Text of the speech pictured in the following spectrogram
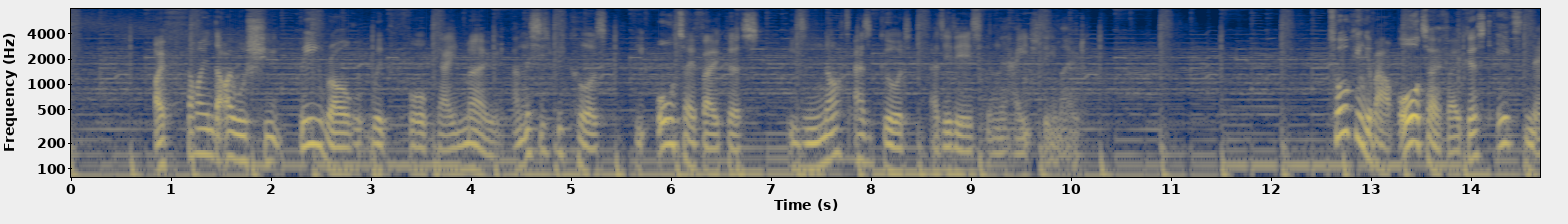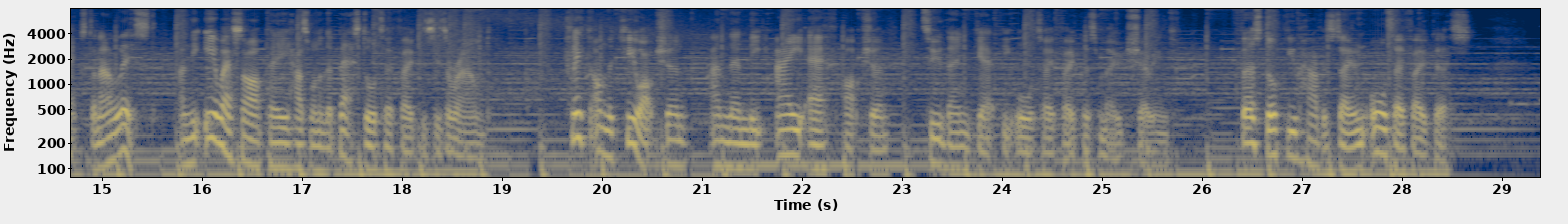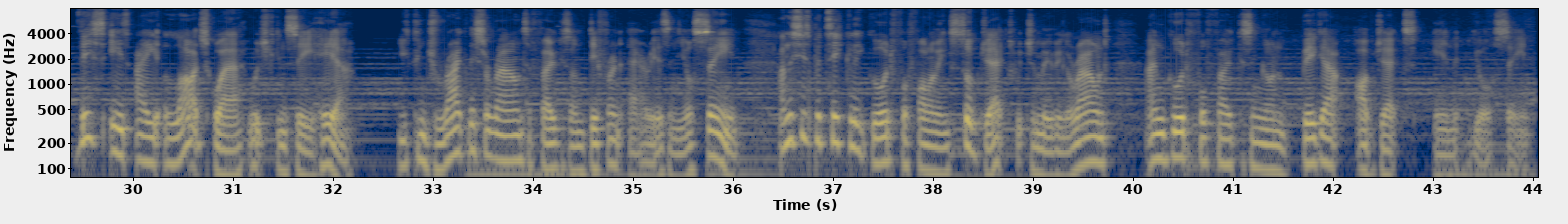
I find that I will shoot B-roll with 4K mode and this is because the autofocus is not as good as it is in the HD mode. Talking about autofocus, it's next on our list and the EOS RP has one of the best autofocuses around. Click on the Q option and then the AF option to then get the autofocus mode showing. First up you have a zone autofocus. This is a large square which you can see here. You can drag this around to focus on different areas in your scene and this is particularly good for following subjects which are moving around and good for focusing on bigger objects in your scene.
